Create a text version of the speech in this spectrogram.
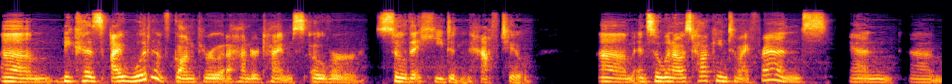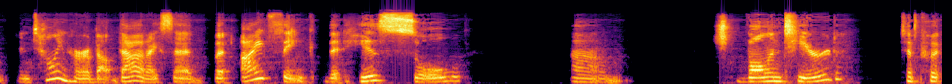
um, because I would have gone through it a hundred times over so that he didn't have to. Um, and so when I was talking to my friends and um, and telling her about that, I said, "But I think that his soul um, volunteered to put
